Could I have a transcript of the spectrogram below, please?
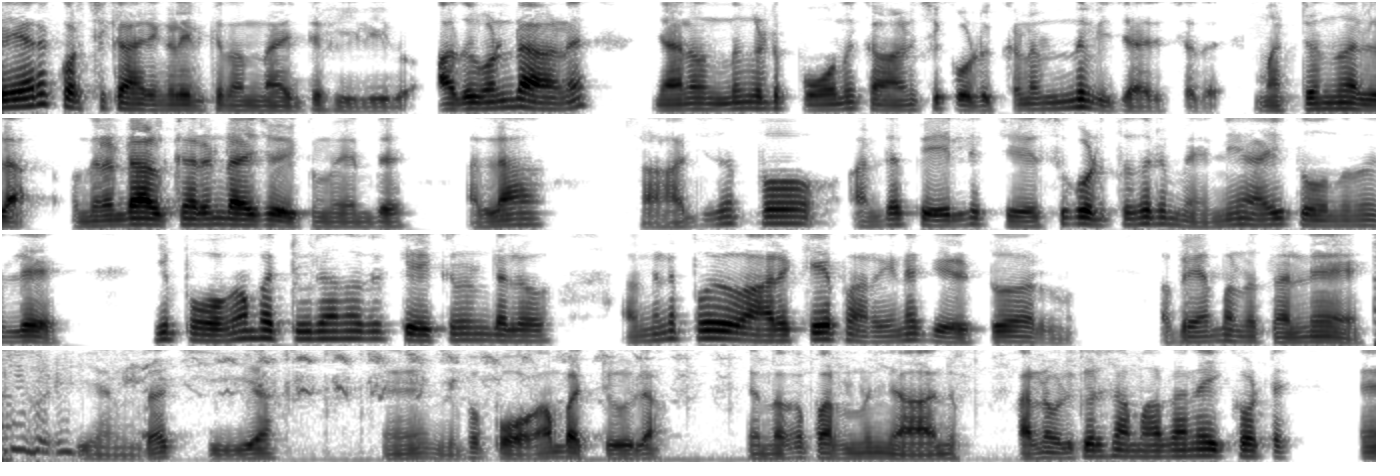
വേറെ കുറച്ച് കാര്യങ്ങൾ എനിക്ക് നന്നായിട്ട് ഫീൽ ചെയ്തു. അതുകൊണ്ടാണ് ഞാൻ ഒന്നും ഇങ്ങോട്ട് പോന്ന് കാണിച്ചു കൊടുക്കണമെന്ന് വിചാരിച്ചത്. മറ്റൊന്നുമല്ല. ഒന്ന് രണ്ട് ആൾക്കാരുണ്ടായി ചോദിക്കുന്നു. എന്ത്? അല്ല സാജിദ ഇപ്പോ അന്റെ പേരിൽ കേസ് കൊടുത്തതൊരു മെനയായി തോന്നുന്നു അല്ലേ ഇനി പോകാൻ പറ്റൂല എന്നൊക്കെ കേൾക്കുന്നുണ്ടല്ലോ അങ്ങനെ ഇപ്പൊ ആരൊക്കെ പറയണ കേട്ടുമായിരുന്നു അപ്പൊ ഞാൻ പറഞ്ഞു തന്നെ എന്താ ചെയ്യാ? ഏ ഇനിയിപ്പോ പോകാൻ പറ്റൂല എന്നൊക്കെ പറഞ്ഞു ഞാനും. കാരണം ഒരിക്കലും സമാധാനം ആയിക്കോട്ടെ. ഏ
